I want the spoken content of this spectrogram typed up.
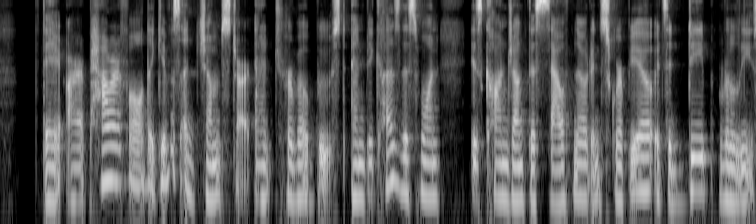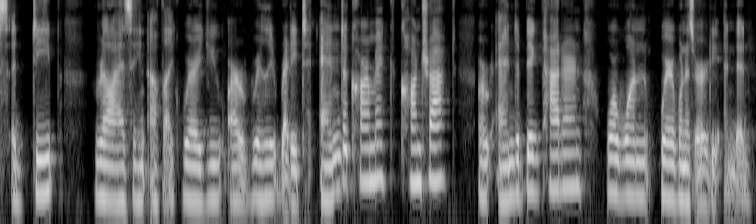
They are powerful. They give us a jump start and a turbo boost. And because this one is conjunct the south node in Scorpio, it's a deep release, a deep realizing of like where you are really ready to end a karmic contract or end a big pattern or one where one has already ended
